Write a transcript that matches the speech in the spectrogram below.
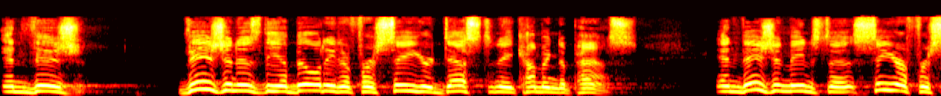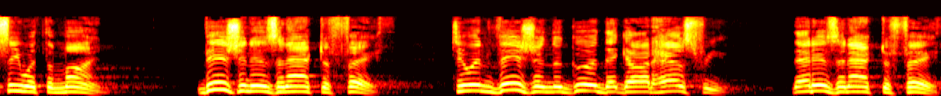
Envision. Vision is the ability to foresee your destiny coming to pass. Envision means to see or foresee with the mind. Vision is an act of faith. To envision the good that God has for you, that is an act of faith.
